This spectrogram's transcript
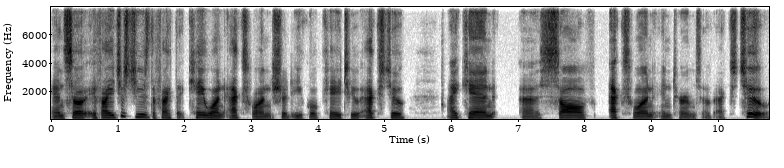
And so if I just use the fact that k1x1 should equal k2x2, I can uh, solve x1 in terms of x2.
